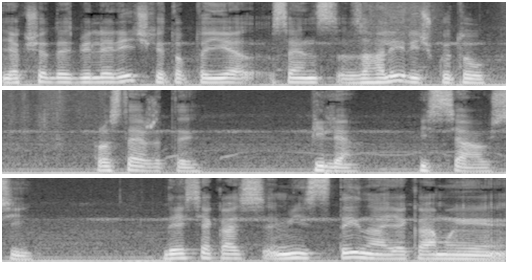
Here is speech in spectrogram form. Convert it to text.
якщо десь біля річки, тобто є сенс взагалі річку ту простежити біля місця усі. Десь якась містина, яка ми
